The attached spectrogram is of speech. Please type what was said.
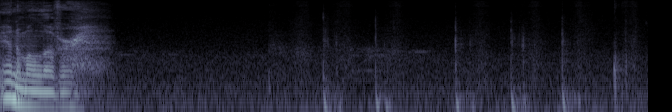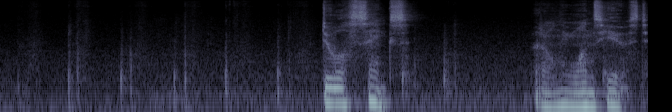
Animal lover. Dual sinks, but only one's used.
